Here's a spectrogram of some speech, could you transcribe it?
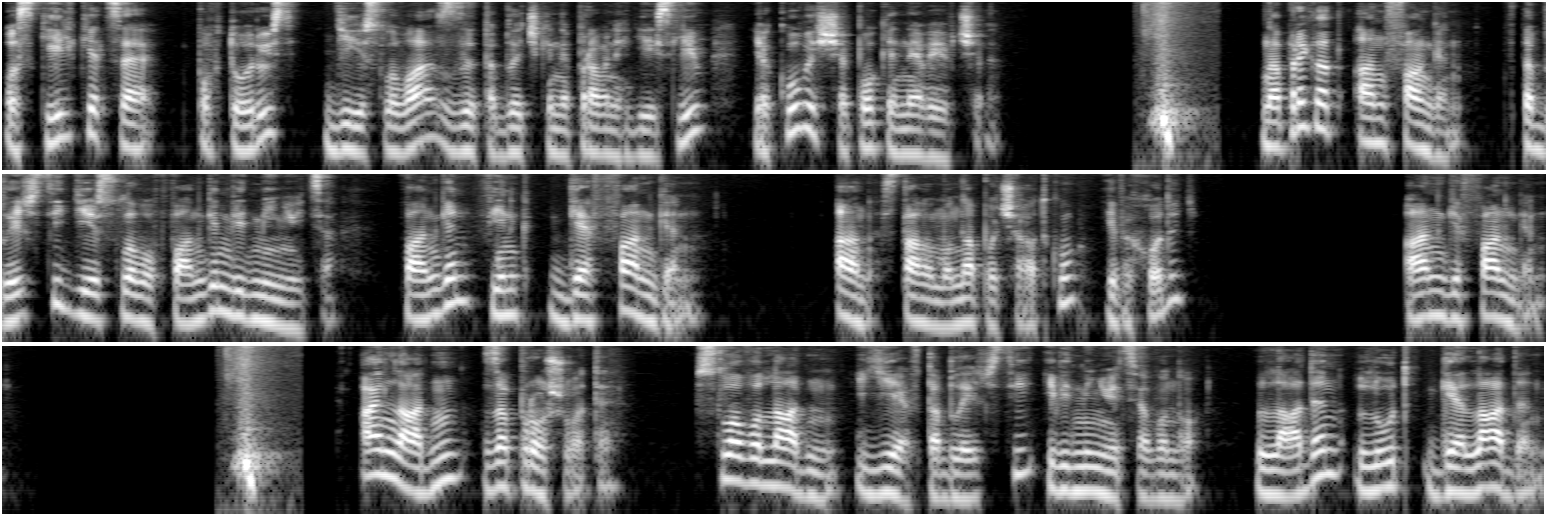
оскільки це, повторюсь, дієслова з таблички неправильних дієслів, яку ви ще поки не вивчили. Наприклад, anfangen. В табличці дієслово fangen відмінюється. Fangen fing gefangen. An ставимо на початку і виходить angefangen. Einladen – запрошувати. Слово laden є в табличці і відмінюється воно. Laden, lud, geladen.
